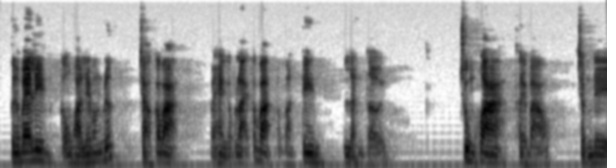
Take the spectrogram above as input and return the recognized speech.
Từ Berlin, Cộng hòa Liên bang Đức, chào các bạn và hẹn gặp lại các bạn ở bản tin lần tới. Trung Khoa Thời báo .de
